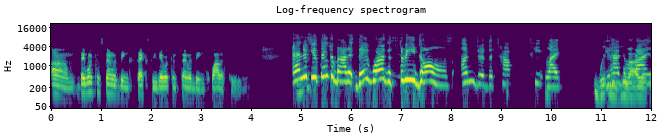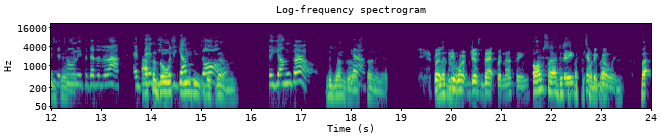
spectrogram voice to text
Um, they weren't concerned with being sexy. They were concerned with being quality. And if you think about it, they were the three dolls under the top t like Whitney, you had your Mariah, Mariah's, your Janet. Tonys, da da da da, and After then these were those the young three dolls, them, the young girls. the young girls Yeah. turning it. But Literally. they weren't just that for nothing. Oh, I'm sorry, I They disrespected kept it Braxton. going. But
